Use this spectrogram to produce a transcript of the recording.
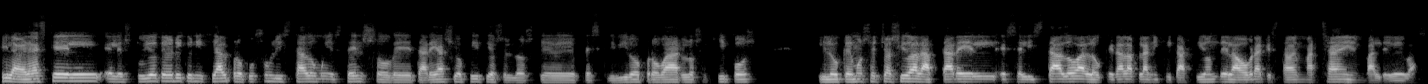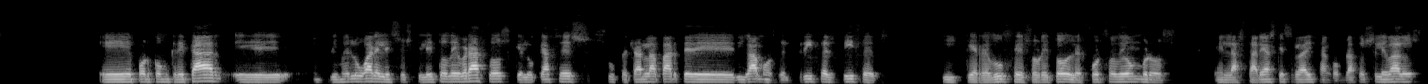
Sí, la verdad es que el, estudio teórico inicial propuso un listado muy extenso de tareas y oficios en los que prescribir o probar los equipos y lo que hemos hecho ha sido adaptar ese listado a lo que era la planificación de la obra que estaba en marcha en Valdebebas. Eh, por concretar, eh, en primer lugar, el exoesqueleto de brazos, que lo que hace es sujetar la parte de, digamos, del tríceps, bíceps y que reduce sobre todo el esfuerzo de hombros en las tareas que se realizan con brazos elevados,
